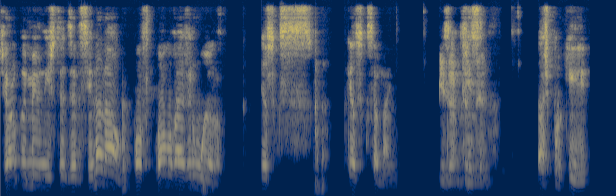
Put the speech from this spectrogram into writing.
Chegaram o Primeiro-Ministro a dizer assim: não, não, para o futebol não vai haver um euro. Aqueles que se, aqueles que se amanham. Exatamente. Isso, sabes porquê?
